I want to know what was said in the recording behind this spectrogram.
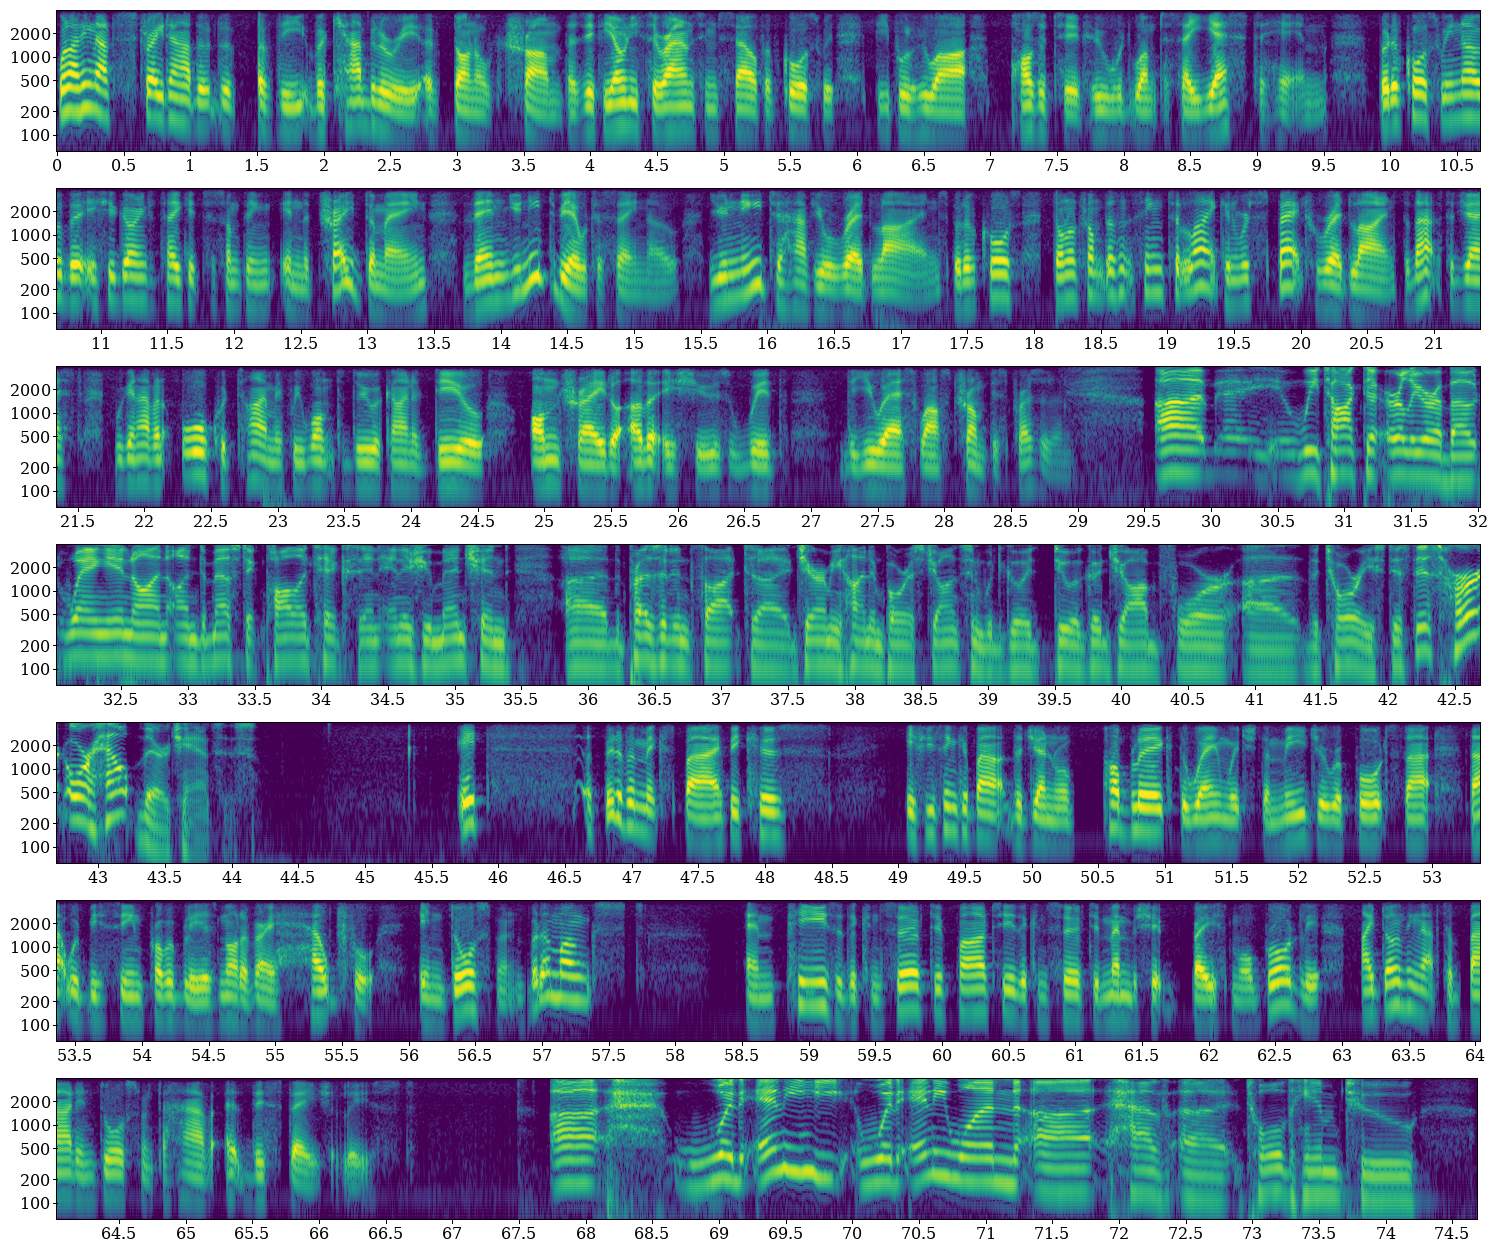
Well, I think that's straight out of the, of the vocabulary of Donald Trump, as if he only surrounds himself, of course, with people who are positive, who would want to say yes to him. But of course, we know that if you're going to take it to something in the trade domain, then you need to be able to say no. You need to have your red lines. But of course, Donald Trump doesn't seem to like and respect red lines. So that suggests we're going to have an awkward time if we want to do a kind of deal on trade or other issues with the U.S. whilst Trump is president. Uh, we talked earlier about weighing in on, on domestic politics, and, and as you mentioned, uh, the president thought uh, Jeremy Hunt and Boris Johnson would good, do a good job for uh, the Tories. Does this hurt or help their chances? It's a bit of a mixed bag because if you think about the general public, the way in which the media reports that, that would be seen probably as not a very helpful endorsement. But amongst MPs of the Conservative Party, the Conservative membership base more broadly, I don't think that's a bad endorsement to have at this stage, at least. Uh, would any would anyone uh, have uh, told him to?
